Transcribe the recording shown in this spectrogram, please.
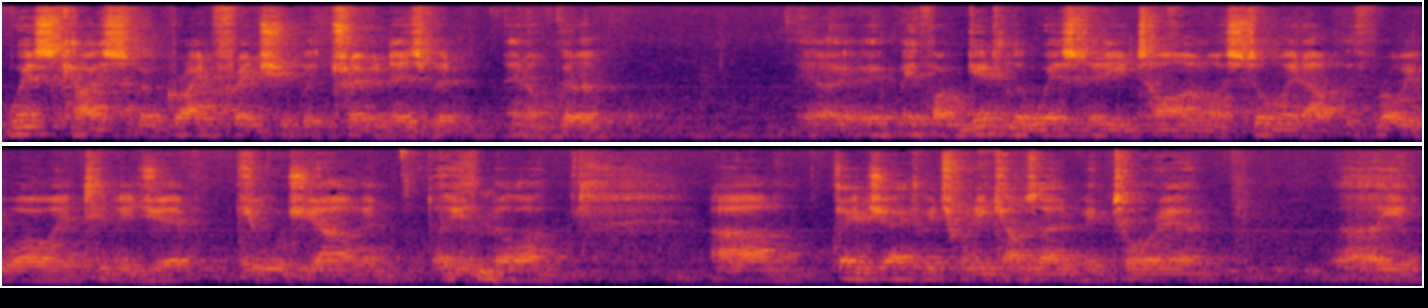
West Coast, I've got a great friendship with Trevor Nisbett, and I've got a, you know, if, if I can get to the West at any time, I still meet up with Robbie Wiley, Timmy Jepp, George Young, and Ian Miller. Um, Dan Jakovich, when he comes over to Victoria, uh, he'll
